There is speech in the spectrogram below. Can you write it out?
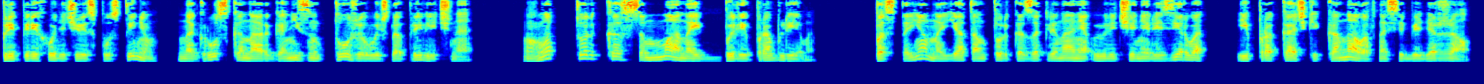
При переходе через пустыню нагрузка на организм тоже вышла приличная. Вот только с маной были проблемы. Постоянно я там только заклинания увеличения резерва и прокачки каналов на себе держал.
